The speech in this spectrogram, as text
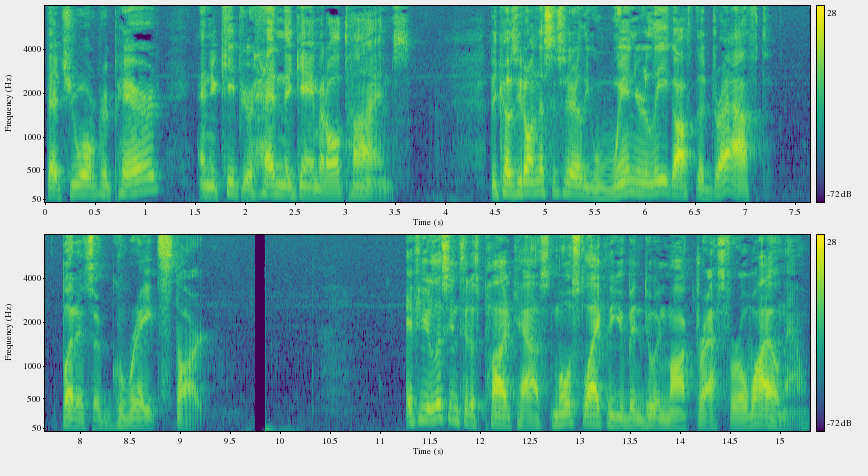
that you are prepared and you keep your head in the game at all times. Because you don't necessarily win your league off the draft, but it's a great start. If you're listening to this podcast, most likely you've been doing mock drafts for a while now.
